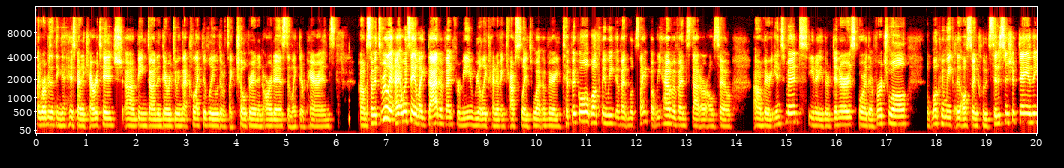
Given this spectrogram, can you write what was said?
like representing Hispanic heritage uh, being done, and they were doing that collectively. Whether it's like children and artists and like their parents. Um, so it's really, I would say, like that event for me really kind of encapsulates what a very typical welcoming week event looks like. But we have events that are also um, very intimate, you know, either dinners or they're virtual. Welcoming Week also includes Citizenship Day in the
